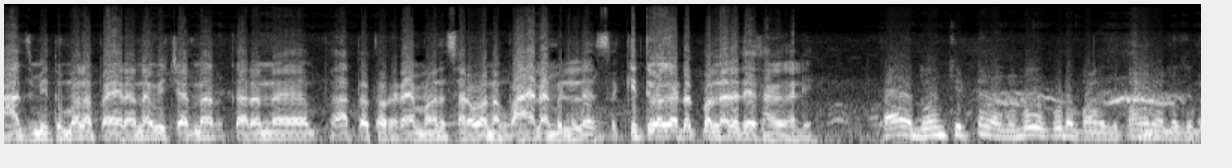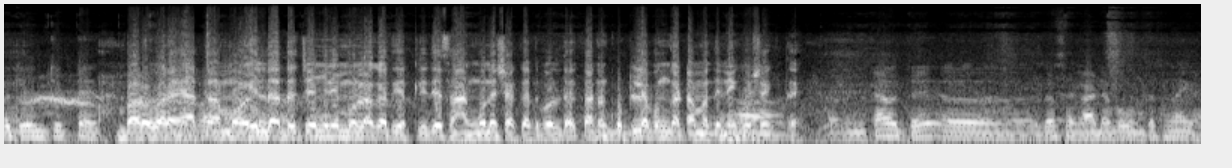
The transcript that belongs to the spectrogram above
आज मी तुम्हाला पैराना विचारणार कारण आता थोड्या टायमानं सर्वांना पाहायला मिळलं. असं. किती वेळ गटात पडणार आहे ते सांगा खाली. काय दोन चिट्टे झाले बघू कुठं पळायचे. पाहिजे दोन चिट्टे आहेत. बरोबर आहे. आता मोहिल दादाची मी मुलाखत घेतली ते सांगू नाही शकत बोलतोय कारण कुठल्या पण गटामध्ये निघू शकते कारण काय होतंय जसं गाड्या बघून तसं नाही का?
